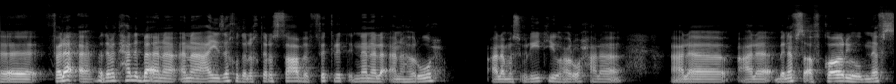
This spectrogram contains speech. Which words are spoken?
آآ فلأ، ما دام اتحلت بقى أنا أنا عايز آخد الاختيار الصعب بفكرة إن أنا لأ، أنا هاروح على مسؤوليتي وهاروح على على على بنفس أفكاري وبنفس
